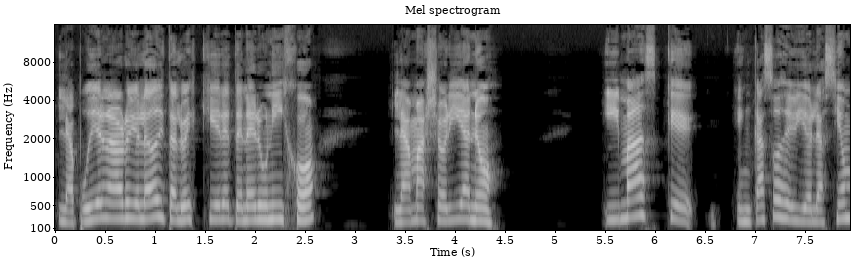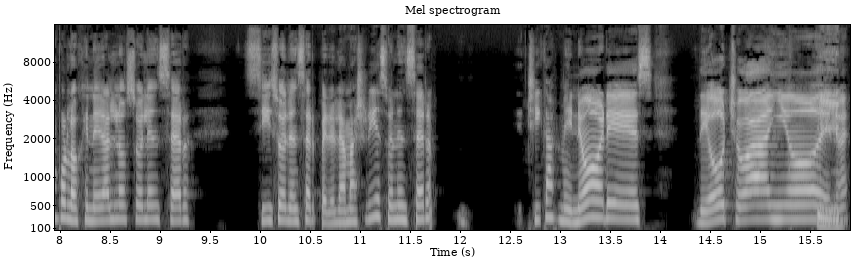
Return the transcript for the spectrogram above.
la pudieron haber violado y tal vez quiere tener un hijo, la mayoría no. Y más que en casos de violación por lo general no suelen ser, sí suelen ser, pero la mayoría suelen ser chicas menores, de 8 años, de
